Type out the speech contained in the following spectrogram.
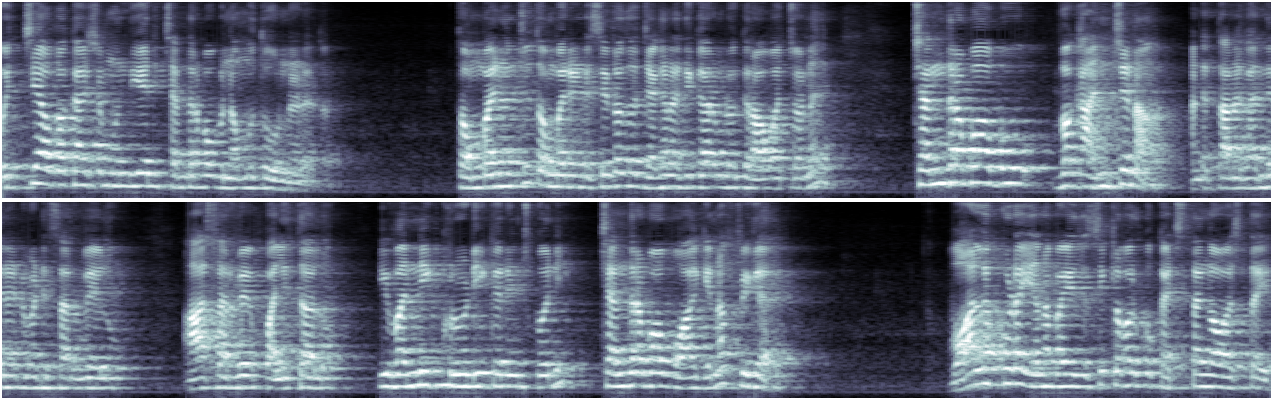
వచ్చే అవకాశం ఉంది అని చంద్రబాబు నమ్ముతూ ఉన్నాడట. తొంభై నుంచి తొంభై రెండు సీట్లతో జగన్ అధికారంలోకి రావచ్చు అని చంద్రబాబు ఒక అంచనా. అంటే తనకు అందినటువంటి సర్వేలు ఆ సర్వే ఫలితాలు ఇవన్నీ క్రోడీకరించుకొని చంద్రబాబు ఆగిన ఫిగర్. వాళ్ళకు కూడా ఎనభై ఐదు సీట్ల వరకు ఖచ్చితంగా వస్తాయి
